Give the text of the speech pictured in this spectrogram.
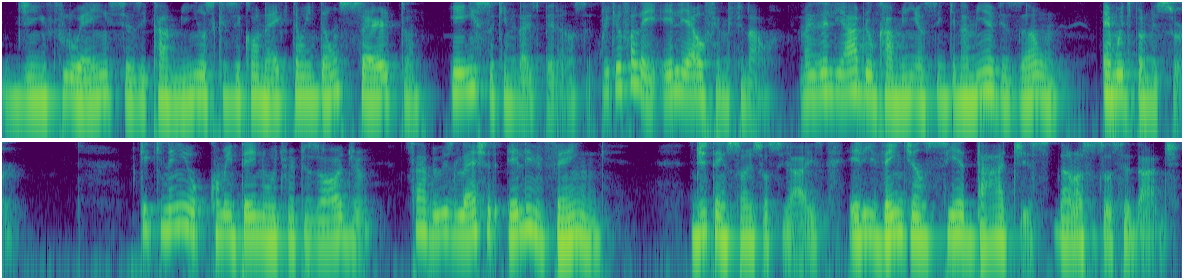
de influências e caminhos que se conectam e dão certo. E é isso que me dá esperança. Porque eu falei, ele é o filme final. Mas ele abre um caminho assim que na minha visão é muito promissor. Porque que nem eu comentei no último episódio, sabe, o slasher ele vem de tensões sociais, ele vem de ansiedades da nossa sociedade.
